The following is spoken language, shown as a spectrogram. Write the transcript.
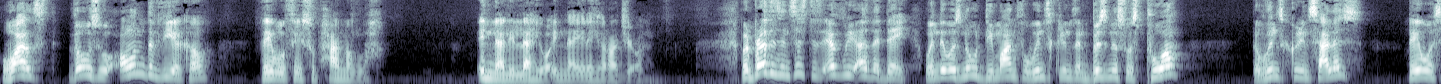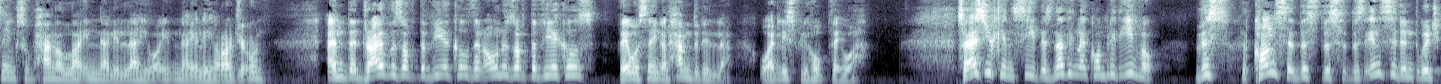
Whilst those who own the vehicle, they will say subhanallah. Inna lillahi wa inna ilayhi raji'un. But brothers and sisters, every other day, when there was no demand for windscreens and business was poor, the windscreen sellers, they were saying, Subhanallah, inna lillahi wa inna ilayhi raji'un. And the drivers of the vehicles and owners of the vehicles, they were saying, Alhamdulillah, or at least we hope they were. So as you can see, there's nothing like complete evil. This concept, this, this, this incident which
